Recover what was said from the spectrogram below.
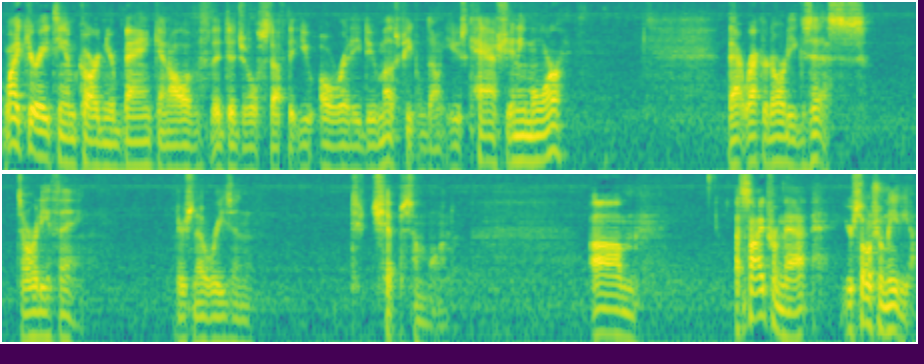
like your ATM card and your bank and all of the digital stuff that you already do. Most people don't use cash anymore. That record already exists, it's already a thing. There's no reason to chip someone. Um, aside from that, your social media,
